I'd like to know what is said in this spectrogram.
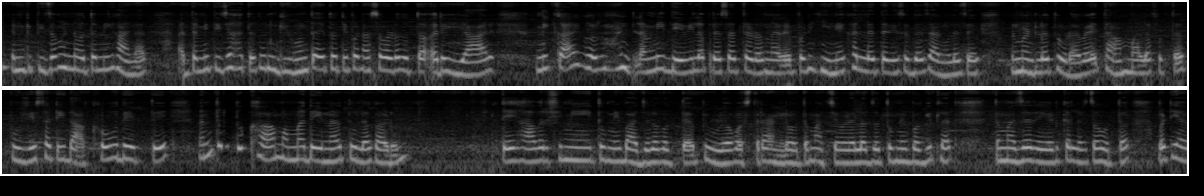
कारण की तिचं म्हणणं होतं मी खाणार. आता मी तिच्या हातातून घेऊन तर येत होती पण असं वाटत होतं अरे यार मी काय करू? म्हटलं मी देवीला प्रसाद चढवणार आहे पण हिने खाल्लं तरीसुद्धा चांगलंच आहे. पण म्हटलं थोडा वेळ थांब मला फक्त पूजेसाठी दाखवू देते. नंतर तू खा मम्मा देणार तुला काढून. ते ह्या वर्षी मी तुम्ही बाजूला बघताय पिवळं वस्त्र आणलं होतं मागच्या वेळेला. जर तुम्ही बघितलात तर माझं रेड कलरचं होतं. बट ह्या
